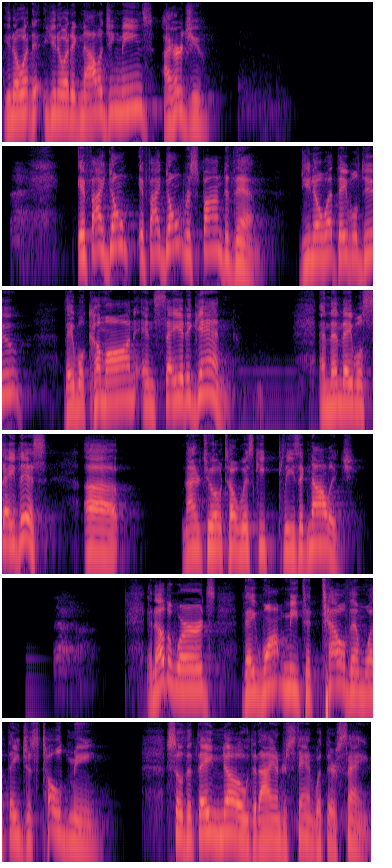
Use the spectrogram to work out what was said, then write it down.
You know what you know what acknowledging means? I heard you. If I don't if I don't respond to them, do you know what they will do? They will come on and say it again. And then they will say this uh, 902 Hotel Whiskey, please acknowledge. In other words, they want me to tell them what they just told me so that they know that I understand what they're saying,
